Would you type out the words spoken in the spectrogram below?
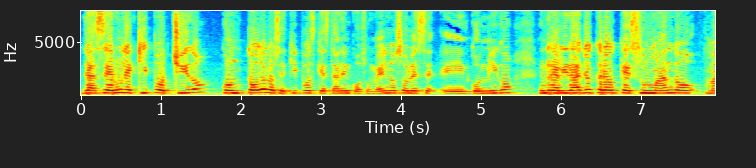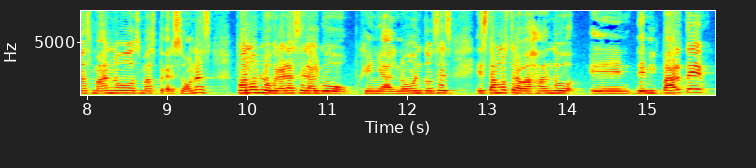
de hacer un equipo chido con todos los equipos que están en Cozumel, no solo es, eh, conmigo. En realidad yo creo que sumando más manos, más personas, podemos lograr hacer algo genial, ¿no? Entonces estamos trabajando de mi parte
